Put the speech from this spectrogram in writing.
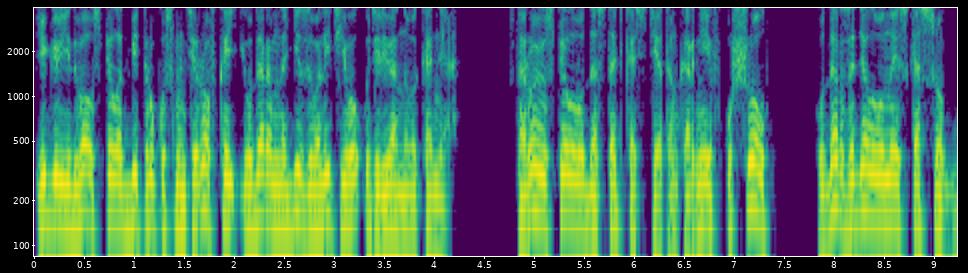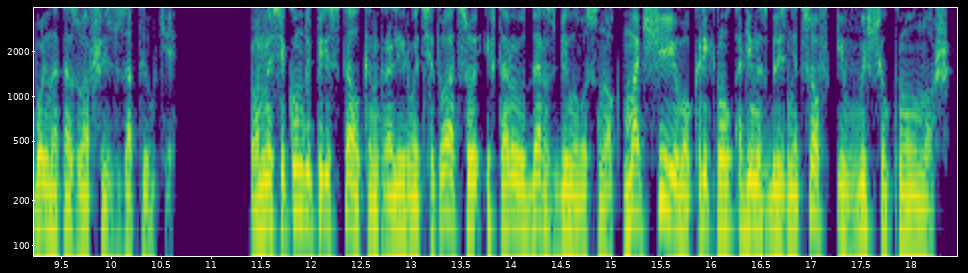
Игорь едва успел отбить руку с монтировкой и ударом ноги завалить его у деревянного коня. Второй успел его достать кастетом. Корнеев ушел, Удар задел его наискосок, больно отозвавшись в затылке. Он на секунду перестал контролировать ситуацию, и второй удар сбил его с ног. «Мочи его!» — крикнул один из близнецов и выщелкнул нож.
